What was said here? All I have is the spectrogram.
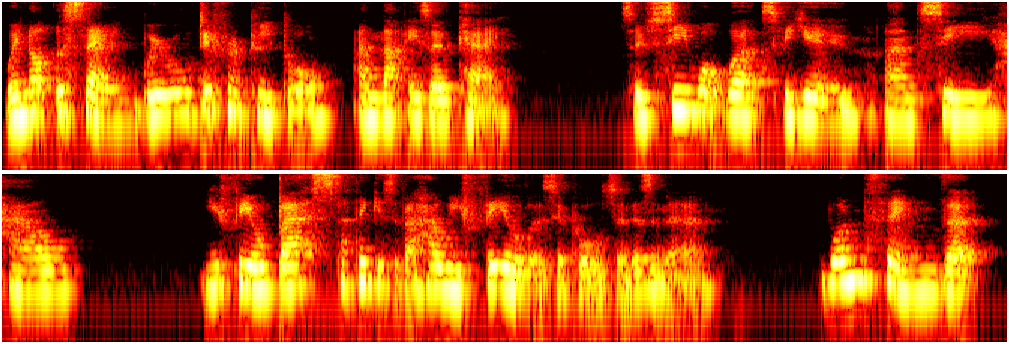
we're not the same. We're all different people, and that is okay. So see what works for you and see how you feel best. I think it's about how we feel that's important, isn't it? One thing that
